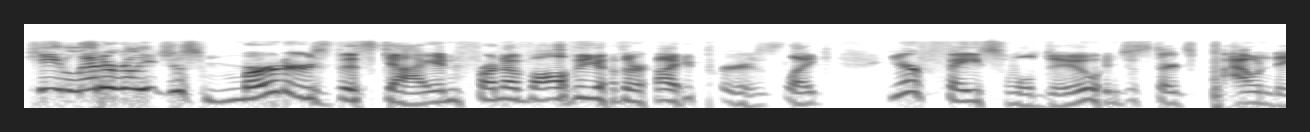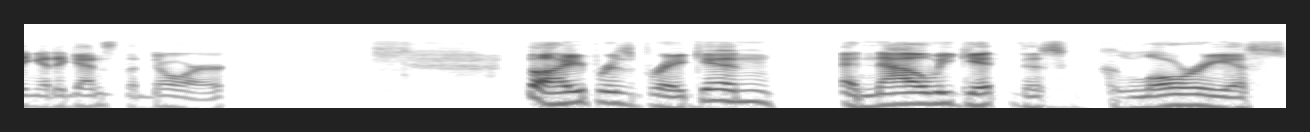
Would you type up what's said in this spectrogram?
he literally just murders this guy in front of all the other hypers. Like your face will do, and just starts pounding it against the door. The hypers break in, and now we get this glorious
